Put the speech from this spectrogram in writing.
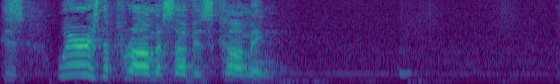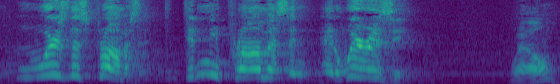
He says, Where is the promise of his coming? Where's this promise? Didn't he promise, and, and where is he? Well,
